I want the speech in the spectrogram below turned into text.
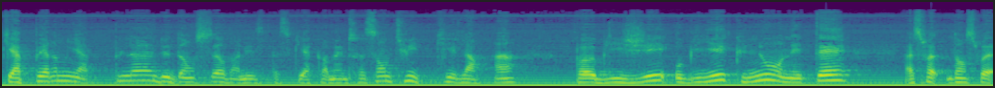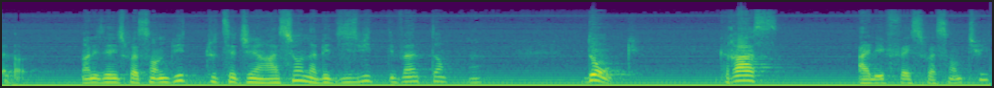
qui a permis à plein de danseurs, dans les, parce qu'il y a quand même 68 qui est là, hein, pas obligé, oublier que nous, on était, dans, les années 68, toute cette génération, on avait 18 et 20 ans. Hein. Donc, grâce à l'effet 68,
